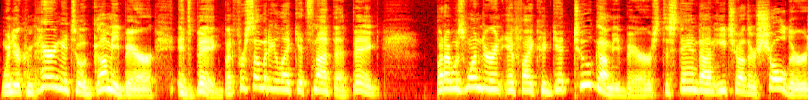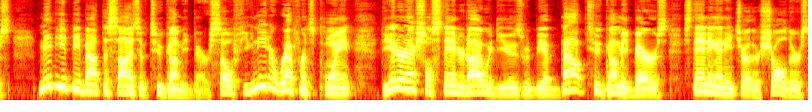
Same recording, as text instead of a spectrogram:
when you're comparing it to a gummy bear, it's big. But for somebody like it's not that big. But I was wondering if I could get two gummy bears to stand on each other's shoulders, maybe it'd be about the size of two gummy bears. So if you need a reference point, the international standard I would use would be about two gummy bears standing on each other's shoulders.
